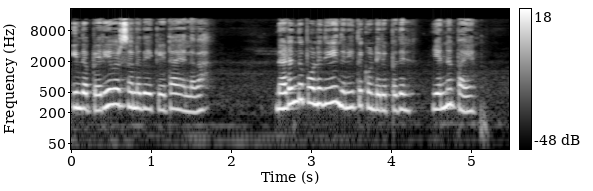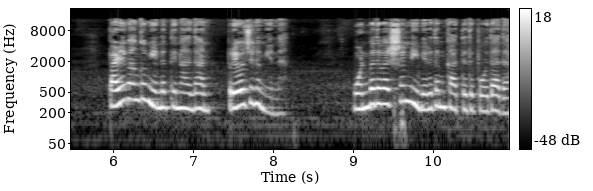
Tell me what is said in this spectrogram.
இந்த பெரியவர் சொன்னதை கேட்டாய் அல்லவா? நடந்து போனதையே நினைத்து கொண்டிருப்பதில் என்ன பயன்? பழிவாங்கும் எண்ணத்தினால்தான் பிரயோஜனம் என்ன? ஒன்பது வருஷம் நீ விரதம் காத்தது போதாதா?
